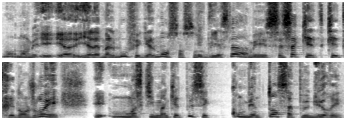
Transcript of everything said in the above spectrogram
non, mais il y a la malbouffe également, sans, oublier cela. Mais c'est ça qui est, qui est, très dangereux. Et, et moi, ce qui m'inquiète plus, c'est combien de temps ça peut durer.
